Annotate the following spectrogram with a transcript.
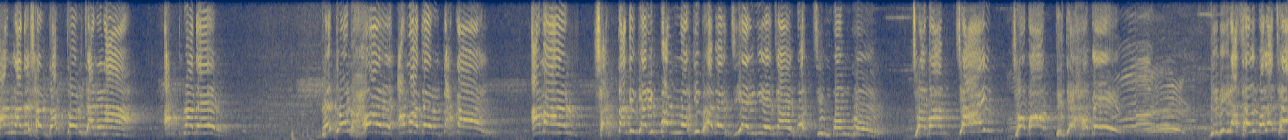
বাংলাদেশের দপ্তর জানে না। আপনাদের বেতন হয় আমাদের টাকায়। আমার স্বত্বাধিকারী পণ্য কীভাবে জিয়াই নিয়ে যায় পশ্চিমবঙ্গ? জবাব চাই জবাব দিতে হবে। বিবি রাসেল বলেছে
